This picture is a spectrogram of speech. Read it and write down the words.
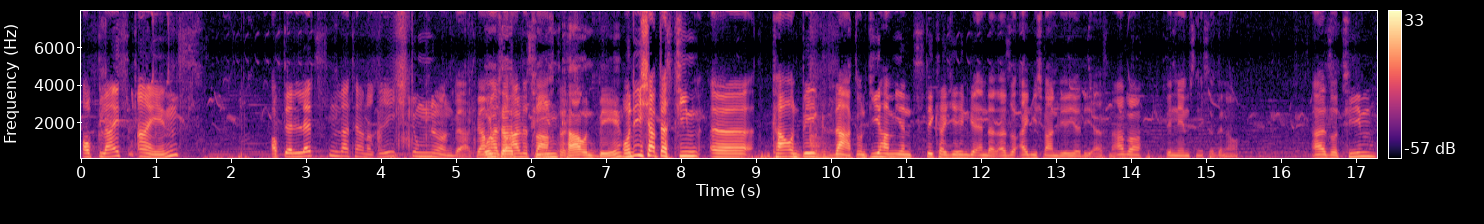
Auf Gleis 1, auf der letzten Laterne Richtung Nürnberg. Wir haben Unter also alles Team beachtet. K und B. Und ich habe das Team äh, K und B gesagt und die haben ihren Sticker hierhin geändert. Also eigentlich waren wir hier die Ersten, aber wir nehmen es nicht so genau. Also Team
